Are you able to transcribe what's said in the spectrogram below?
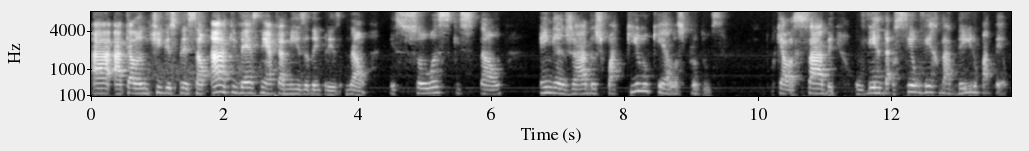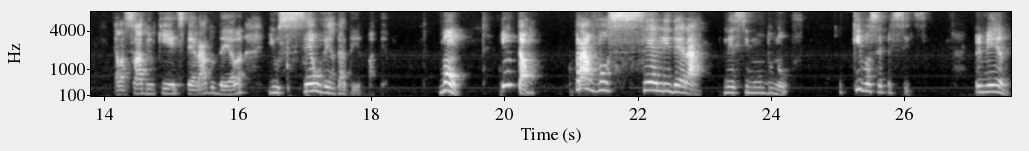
a, aquela antiga expressão, ah, que vestem a camisa da empresa. Não, pessoas que estão enganjadas com aquilo que elas produzem. Porque elas sabem o, o seu verdadeiro papel. Elas sabem o que é esperado dela e o seu verdadeiro papel. Bom, então, para você liderar nesse mundo novo, o que você precisa? Primeiro,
